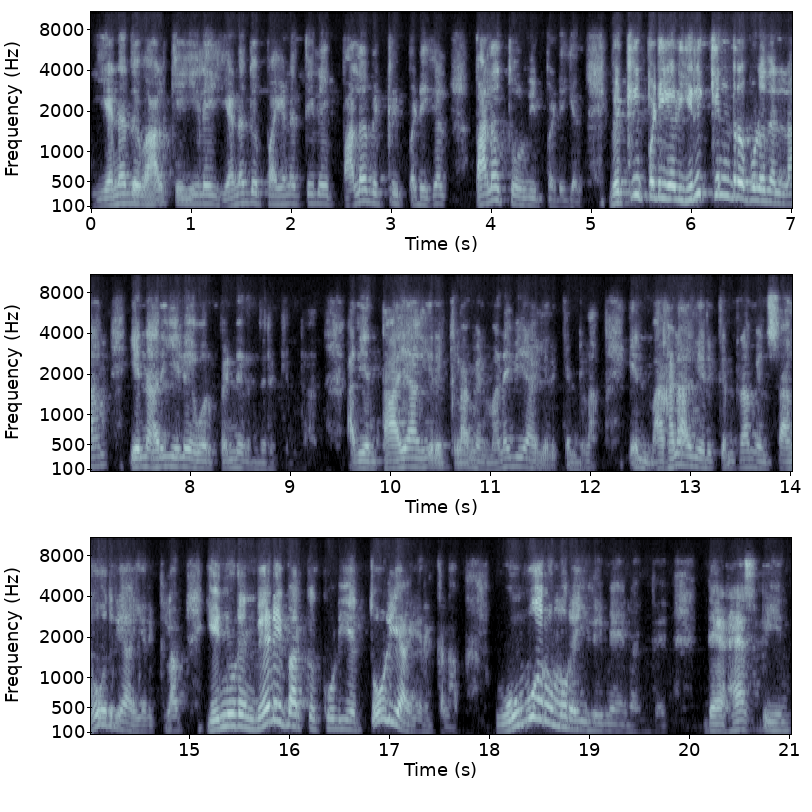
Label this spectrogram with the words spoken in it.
எனது வாழ்க்கையிலே எனது பயணத்திலே பல வெற்றிப்படிகள் பல தோல்விப்படிகள். வெற்றிப்படிகள் இருக்கின்ற பொழுதெல்லாம் என் அருகிலே ஒரு பெண் இருந்திருக்கிறது. அது என் தாயாக இருக்கலாம் என் மனைவியாக இருக்கின்றலாம் என் மகளாக இருக்கின்றாம் என் சகோதரியாக இருக்கலாம் என்னுடன் வேலை பார்க்கக்கூடிய தோழியாக இருக்கலாம். ஒவ்வொரு முறையிலுமே வந்து there has been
